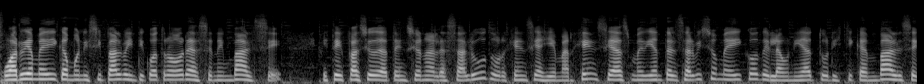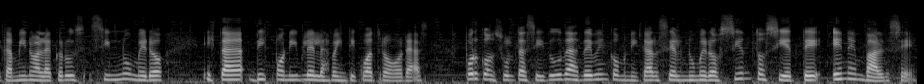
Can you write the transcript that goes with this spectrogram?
Guardia Médica Municipal 24 horas en embalse. Este espacio de atención a la salud, urgencias y emergencias mediante el servicio médico de la Unidad Turística Embalse Camino a la Cruz sin número está disponible las 24 horas. Por consultas y dudas deben comunicarse al número 107 en Embalse.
